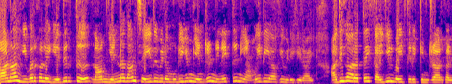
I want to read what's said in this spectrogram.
ஆனால் இவர்களை எதிர்த்து நாம் என்னதான் செய்துவிட முடியும் என்று நினைத்து நீ அமைதியாகி விடுகிறாய். அதிகாரத்தை கையில் வைத்திருக்கின்றார்கள்.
